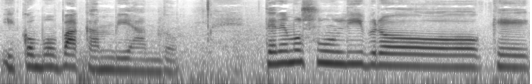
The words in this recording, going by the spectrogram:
y cómo va cambiando. Tenemos un libro que,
